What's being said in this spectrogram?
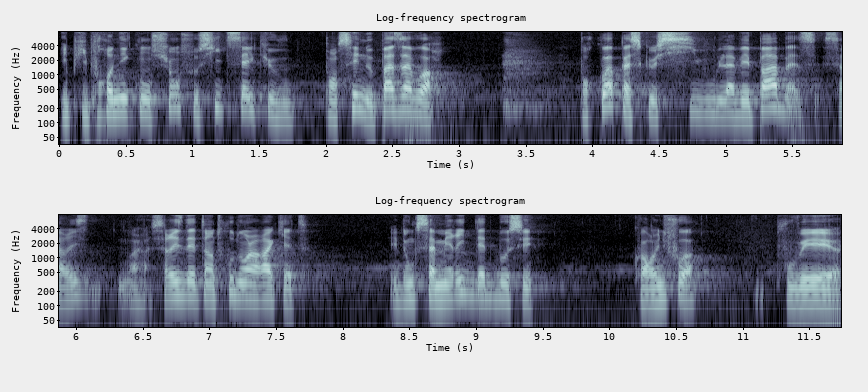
Et puis prenez conscience aussi de celles que vous pensez ne pas avoir. Pourquoi? Parce que si vous ne l'avez pas, ça risque, ça risque d'être un trou dans la raquette. Et donc ça mérite d'être bossé. Encore une fois, vous pouvez euh,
